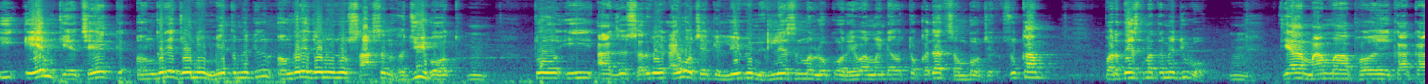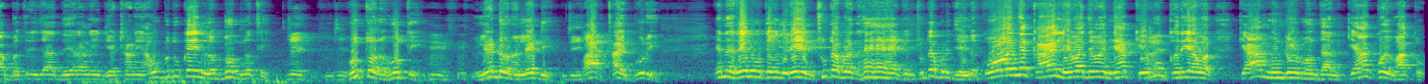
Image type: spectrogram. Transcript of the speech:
એ એમ કે છે કે અંગ્રેજોની મેં તમને કીધું અંગ્રેજોનું જો શાસન હજી હોત તો એ આ જે સર્વે આવ્યો છે કે લિવ ઇન રિલેશનમાં લોકો રહેવા માંડ્યા હોત તો કદાચ સંભવ છે. શું કામ? પરદેશમાં તમે જુઓ. ત્યાં મામા ફઈ કાકા ભત્રીજા દેરાણી જેઠાણી આવું બધું કઈ લગભગ નથી. હૂતો ને હોતી લેડો ને લેડી વાત થાય પૂરી. એને રેવું ત્યાં સુધી છૂટા પડે હે હે કે છૂટા પડી જાય. કોઈને કાંઈ લેવા દેવા ત્યાં કેવું કરી આવર ક્યાં મિંડોળ બંધાન ક્યાં કોઈ વાતો?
